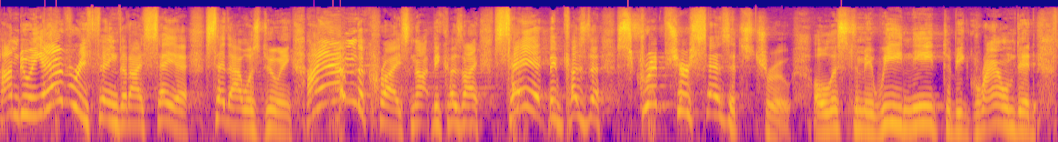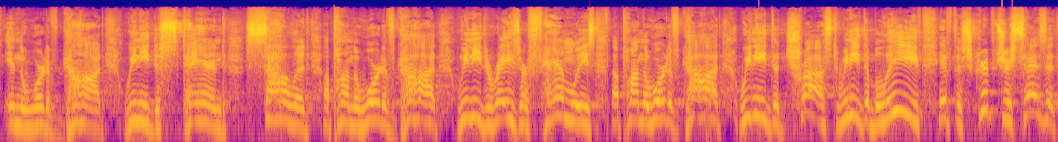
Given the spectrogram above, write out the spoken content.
I'm doing everything that Isaiah said I was doing. I am the Christ, not because I say it, because the scripture says it's true. Oh, listen to me. We need to be grounded in the Word of God. We need to stand solid upon the Word of God. We need to raise our families upon the Word of God. We need to trust. We need to believe. If the scripture says it,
